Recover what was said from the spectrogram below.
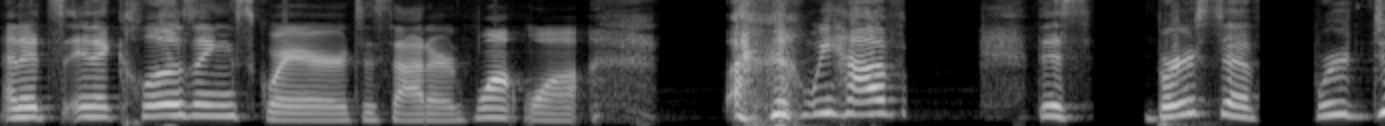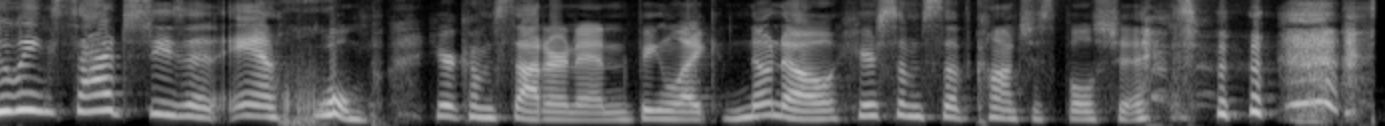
And it's in a closing square to saturn. Wah wah. We have this burst of we're doing Sag season, and whoomp, here comes Saturn in, being like, no, no, here's some subconscious bullshit.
